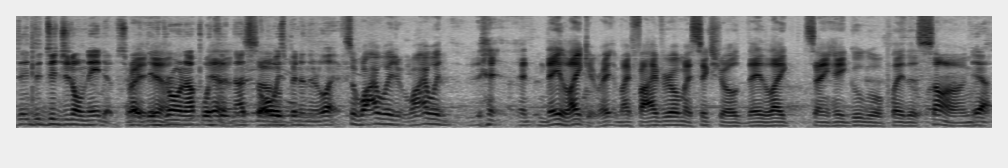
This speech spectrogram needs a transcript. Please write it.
the, the digital natives, right? Right, They've yeah. grown up with Yeah, it, and that's so- always been in their life. So why would why would and they like it, right? My five year old, my six year old, they like saying, "Hey Google, play this song." yeah.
